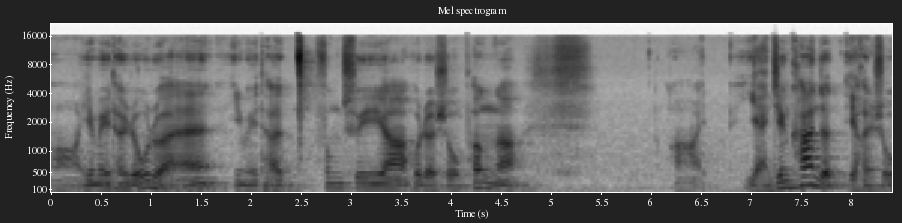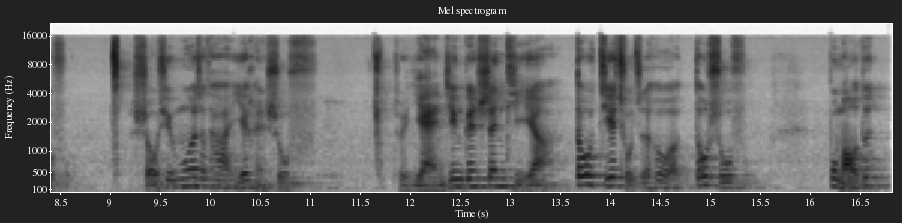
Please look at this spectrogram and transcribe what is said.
啊，因为它柔软，因为它风吹呀，或者手碰啊，啊，眼睛看着也很舒服，手去摸着它也很舒服，就眼睛跟身体呀都接触之后啊，都舒服。不矛盾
